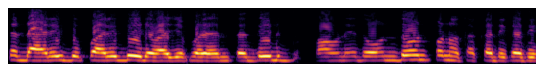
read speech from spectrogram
तर डायरेक्ट दुपारी दीड वाजेपर्यंत दीड पावणे दोन दोन पण होता कधी कधी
